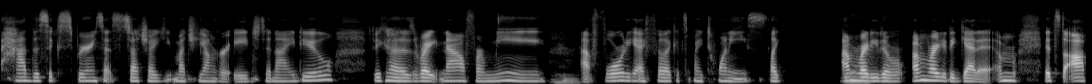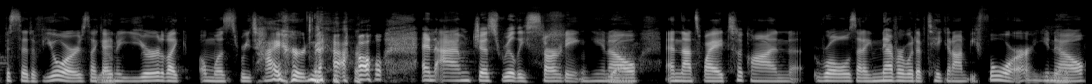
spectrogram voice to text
had this experience at such a much younger age than I do. Because right now, for me, Mhm. at 40, I feel like it's my 20s. Like I'm Yeah. ready to I'm ready to get it. I'm it's the opposite of yours. Like I know you're like almost retired now and I'm just really starting, you Yeah. know. And that's why I took on roles that I never would have taken on before, you Yeah. know.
